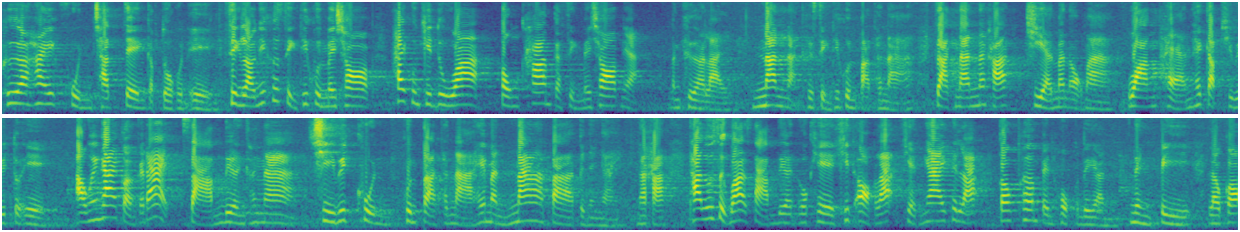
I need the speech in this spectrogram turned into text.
เพื่อให้คุณชัดเจนกับตัวคุณเอง สิ่งเหล่านี้คือสิ่งที่คุณไม่ชอบ ให้คุณคิดดูว่าตรงข้ามกับสิ่งไม่ชอบเนี่ย มันคืออะไร นั่นน่ะคือสิ่งที่คุณปรารถนา จากนั้นนะคะเขียนมันออกมา วางแผนให้กับชีวิตตัวเอง เอาง่ายๆก่อนก็ได้ 3 เดือนข้างหน้า ชีวิตคุณคุณปรารถนาให้มันหน้าตาเป็นยังไงนะคะ ถ้ารู้สึกว่า 3 เดือนโอเค คิดออกละเขียนง่ายขึ้นละก็เพิ่มเป็น 6 เดือน 1 ปี แล้วก็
